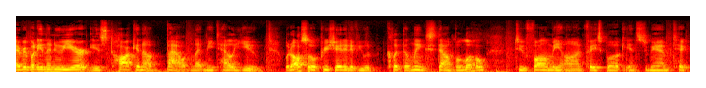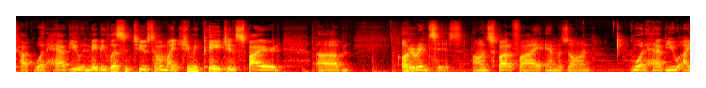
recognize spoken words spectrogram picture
everybody in the new year is talking about, let me tell you. Would also appreciate it if you would click the links down below to follow me on Facebook, Instagram, TikTok, what have you, and maybe listen to some of my Jimmy Page inspired um, utterances on Spotify, Amazon, what have you. I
